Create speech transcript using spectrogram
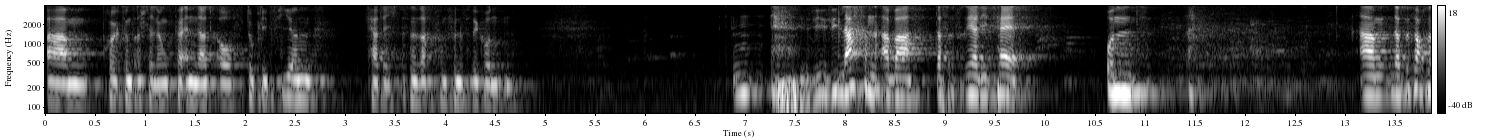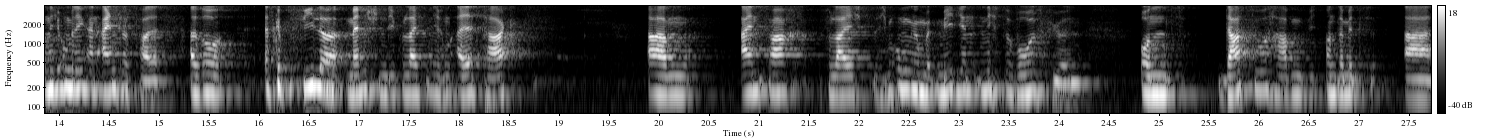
ähm, Projektionsanstellung verändert auf Duplizieren, fertig, ist eine Sache von fünf Sekunden. Sie, sie lachen, aber das ist Realität. Und ähm, das ist auch nicht unbedingt ein Einzelfall. Also es gibt viele Menschen, die vielleicht in ihrem Alltag ähm, einfach vielleicht sich im Umgang mit Medien nicht so wohl fühlen. Und dazu haben wir, und damit äh,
